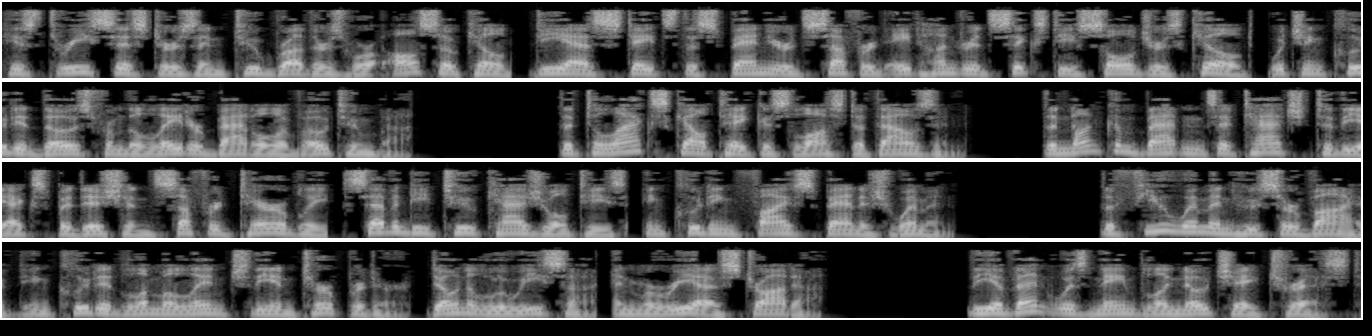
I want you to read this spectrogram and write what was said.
his three sisters and two brothers were also killed. Diaz states the Spaniards suffered 860 soldiers killed, which included those from the later Battle of Otumba. The Tlaxcaltecas lost a thousand. The noncombatants attached to the expedition suffered terribly, 72 casualties, including five Spanish women. The few women who survived included La Malinche the interpreter, Dona Luisa, and Maria Estrada. The event was named La Noche Triste,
